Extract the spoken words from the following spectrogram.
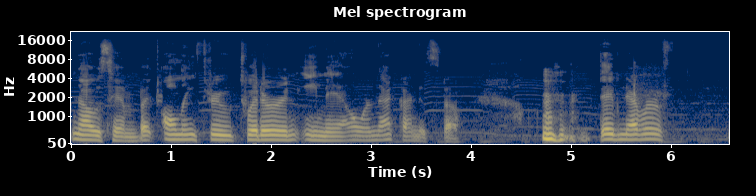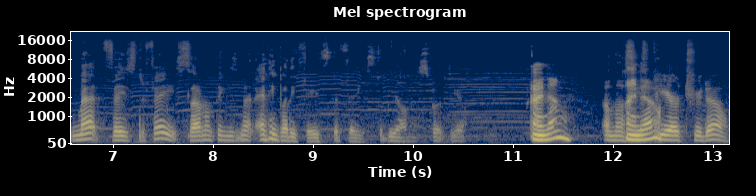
knows him, but only through Twitter and email and that kind of stuff. hmm They've never met face to face. I don't think he's met anybody face to face, to be honest with you, I know. Unless I it's know. Pierre Trudeau.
